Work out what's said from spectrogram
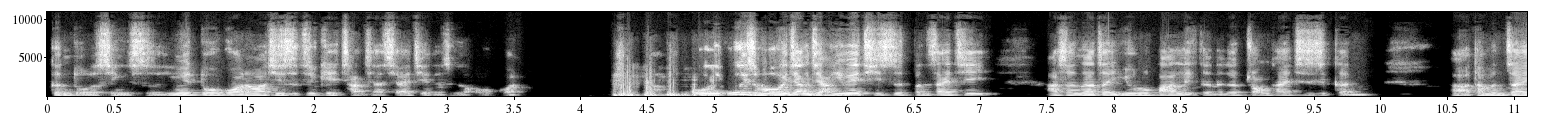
更多的心思，因为夺冠的话，其实就可以参加下一届的这个欧冠。我为什么会这样讲？因为其实本赛季阿森纳在 Europa League 的那个状态，其实跟啊，他们在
